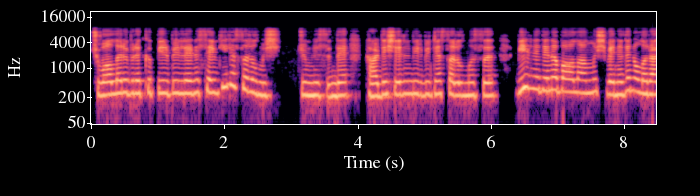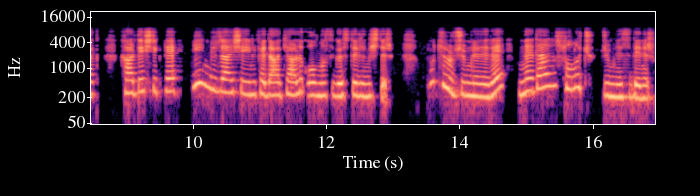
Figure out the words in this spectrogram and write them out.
çuvalları bırakıp birbirlerine sevgiyle sarılmış cümlesinde kardeşlerin birbirine sarılması, bir nedene bağlanmış ve neden olarak kardeşlikte en güzel şeyin fedakarlık olması gösterilmiştir. Bu tür cümlelere neden sonuç cümlesi denir.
